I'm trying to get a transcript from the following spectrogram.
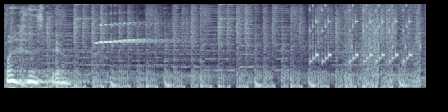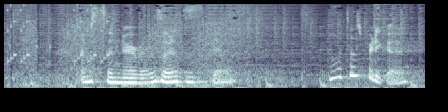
What does this do? I'm so nervous. What does this do? Oh, it does pretty good.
